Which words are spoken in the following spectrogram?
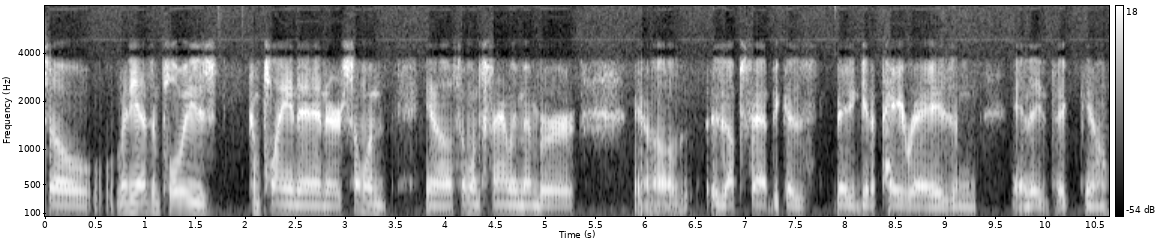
So when he has employees complaining or someone you know someone's family member you know, is upset because they didn't get a pay raise and and they, they you know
